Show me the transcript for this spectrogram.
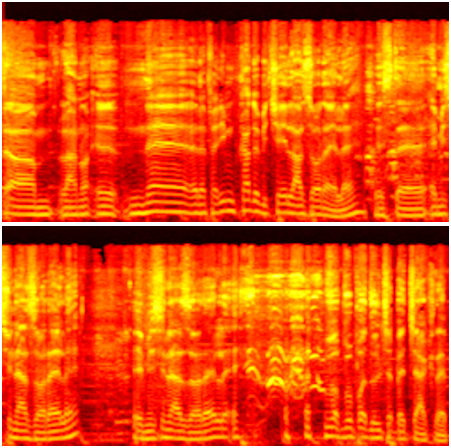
Uh, la no- uh, ne referim ca de obicei la Zorele. Este emisiunea Zorele. Emisiunea Zorele. vă pupă dulce pe ceacre.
